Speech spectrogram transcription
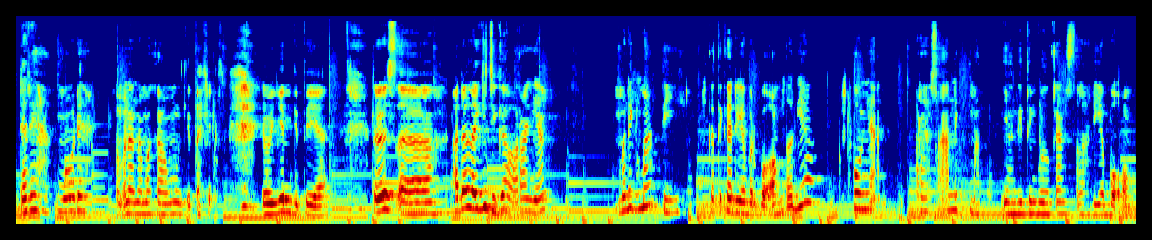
Udah deh aku mau deh temenan nama kamu gitu. Ya mungkin gitu ya. Terus uh, ada lagi juga orang yang menikmati. Ketika dia berbohong tuh dia punya perasaan nikmat yang ditimbulkan setelah dia bohong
